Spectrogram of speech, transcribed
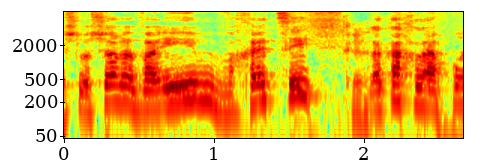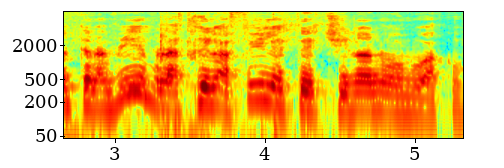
שלושה רבעים וחצי, כן. לקח להפועל תל אביב ולהתחיל להפעיל את צ'יננו אונואקו.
